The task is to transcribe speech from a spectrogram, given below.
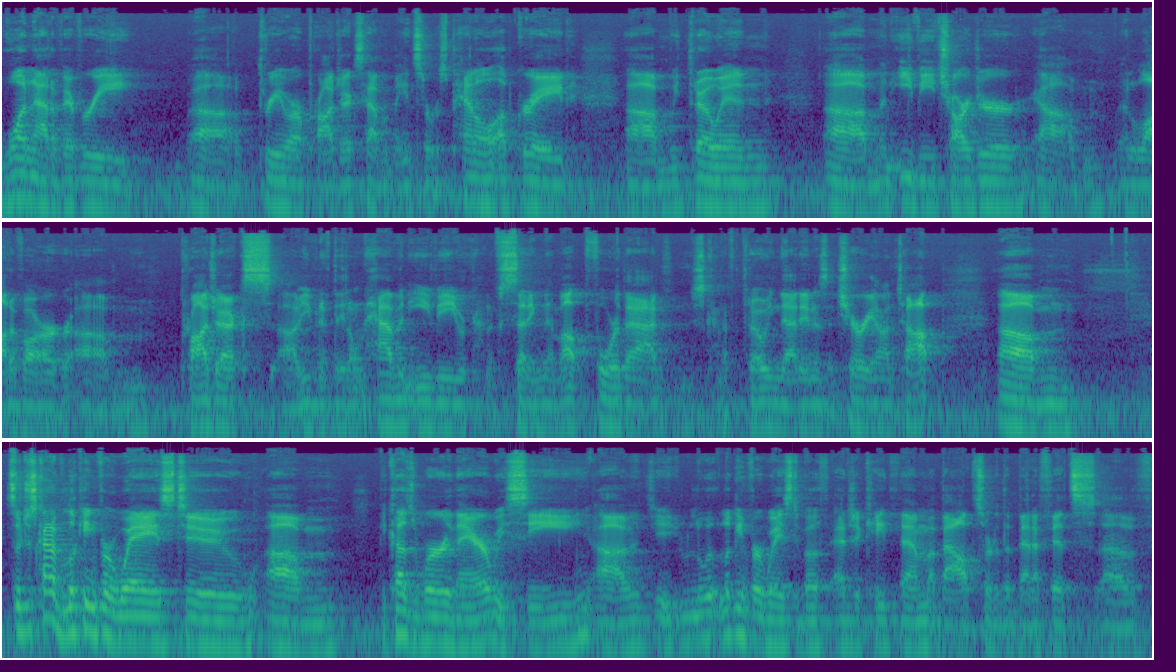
one out of every uh, three of our projects have a main service panel upgrade. Um, we throw in um, an EV charger um, at a lot of our projects, uh, even if they don't have an EV, we're kind of setting them up for that, just kind of throwing that in as a cherry on top. Um, so just kind of looking for ways to, um, because we're there, we see, uh, looking for ways to both educate them about sort of the benefits of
